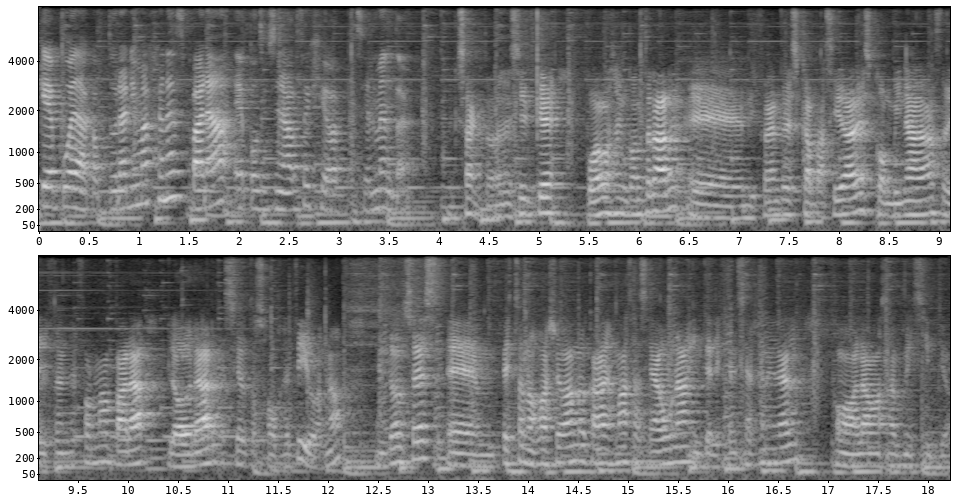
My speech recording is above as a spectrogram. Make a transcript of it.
que pueda capturar imágenes para eh, posicionarse geoespacialmente. Exacto, es decir que podemos encontrar eh, diferentes capacidades combinadas de diferentes formas para lograr ciertos objetivos, ¿no? Entonces, eh, esto nos va llevando cada vez más hacia una inteligencia general, como hablábamos al principio.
